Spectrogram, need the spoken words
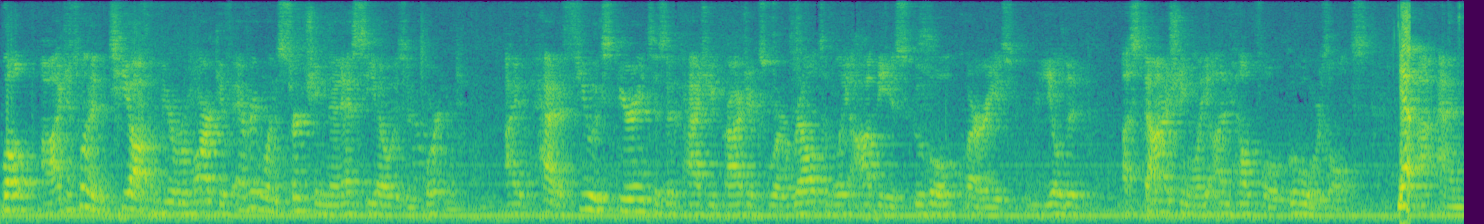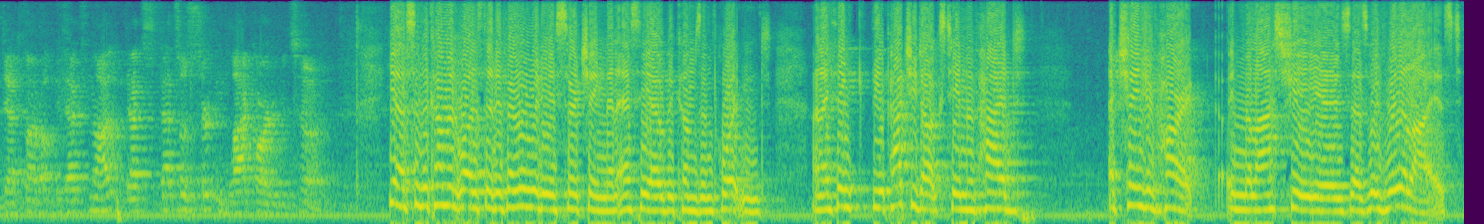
Well, I just wanted to tee off of your remark, if everyone's searching, then SEO is important. I've had a few experiences in Apache projects where relatively obvious Google queries yielded astonishingly unhelpful Google results. Yep. Uh, And that's not, that's not, that's, that's a certain black art of its own. Yeah, so the comment was that if everybody is searching, then SEO becomes important. And I think the Apache Docs team have had a change of heart in the last few years as we've realized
